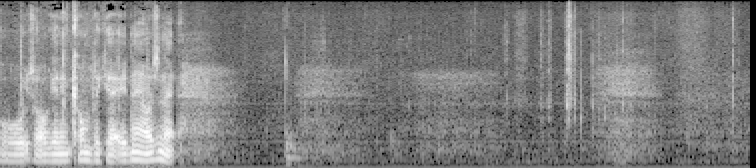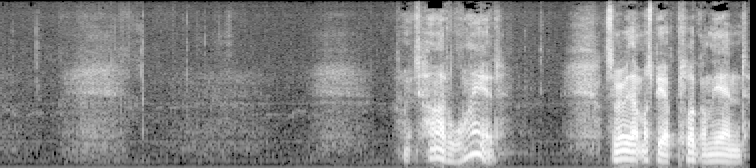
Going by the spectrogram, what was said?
Oh, it's all getting complicated now, isn't it? It's hardwired. So maybe that must be a plug on the end.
